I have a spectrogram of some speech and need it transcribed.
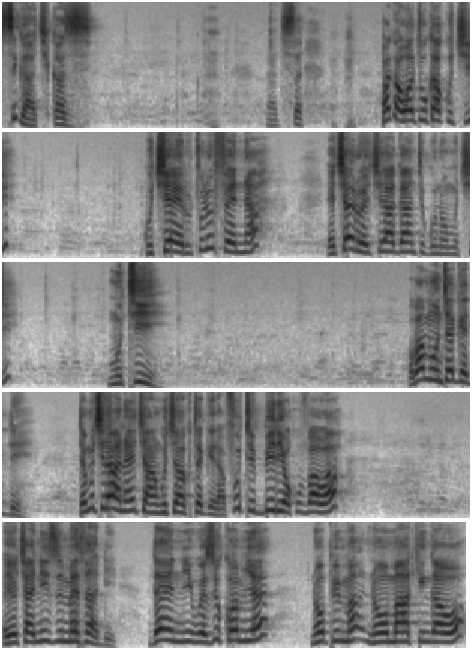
si ga kikazi. Paka wotuuka kuki ku kyeru tuli fenna ekyeru ekiraga nti guno muki muti. Oba muntegedde? Temukiraba naye kyangu kyakutegeera futi bbiri okuva wa? Eyo chinese method. Then wezikomye nopima nomakingawo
